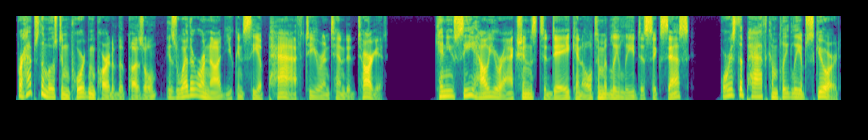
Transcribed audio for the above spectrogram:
Perhaps the most important part of the puzzle is whether or not you can see a path to your intended target. Can you see how your actions today can ultimately lead to success, or is the path completely obscured?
